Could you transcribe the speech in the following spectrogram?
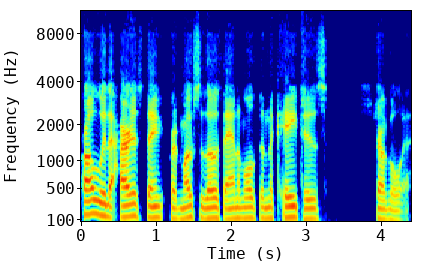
probably the hardest thing for most of those animals in the cages struggle with.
